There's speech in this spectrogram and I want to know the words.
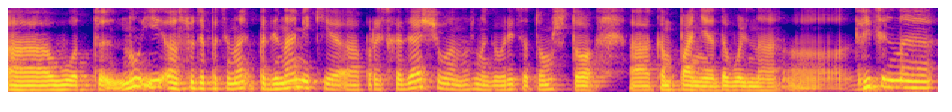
Вот. Ну и судя по динамике происходящего, нужно говорить о том, что кампания довольно длительная,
